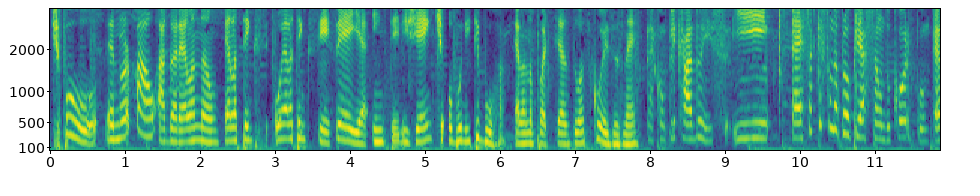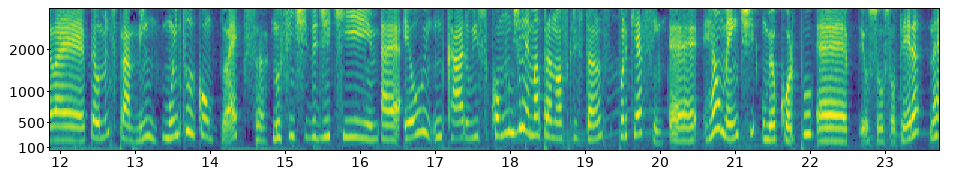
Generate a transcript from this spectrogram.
Tipo, é normal. Agora ela não. Ela tem que ser, ou ela tem que ser feia, inteligente ou bonita e burra. Ela não pode ser as duas coisas, né? É complicado isso. E essa questão da apropriação do corpo, ela é, pelo menos pra mim, muito complexa no sentido de que é, eu encaro isso como um dilema pra nós cristãs, porque assim, é, realmente o meu corpo, é, eu sou solteira, né?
